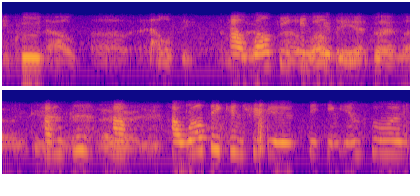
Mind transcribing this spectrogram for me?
include how uh, healthy, I'm How sorry, wealthy uh, wealthy, contributors. yeah, go ahead, Larry. How, how, how wealthy contributors seeking influence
